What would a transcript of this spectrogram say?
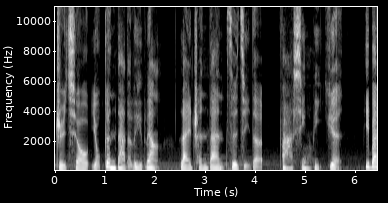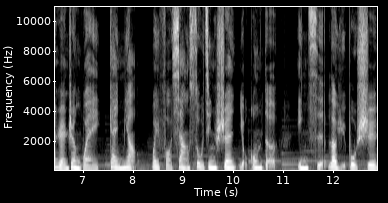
只求有更大的力量来承担自己的发心理愿。一般人认为盖庙为佛像塑金身有功德，因此乐于布施，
